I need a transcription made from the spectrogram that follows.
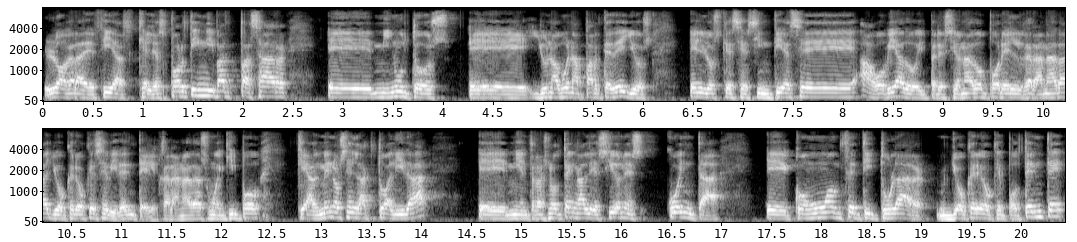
lo agradecías. Que el Sporting iba a pasar eh, minutos eh, y una buena parte de ellos en los que se sintiese agobiado y presionado por el Granada, yo creo que es evidente. El Granada es un equipo que al menos en la actualidad, eh, mientras no tenga lesiones, cuenta eh, con un once titular yo creo que potente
